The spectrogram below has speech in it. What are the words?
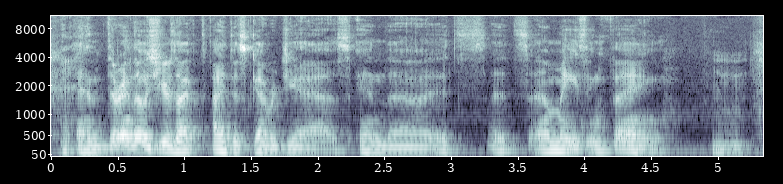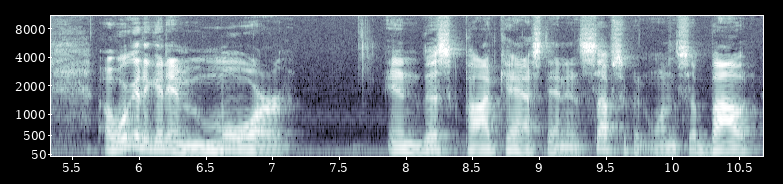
And during those years, I, I discovered jazz, and uh, it's it's an amazing thing. Hmm. Uh, we're going to get in more in this podcast and in subsequent ones about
